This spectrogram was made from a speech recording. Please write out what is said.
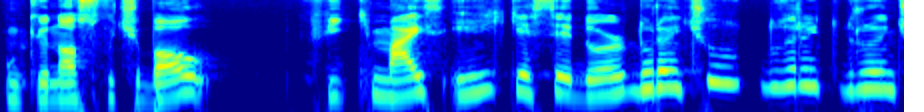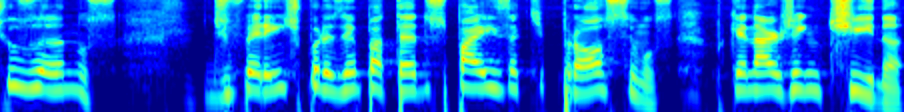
com que o nosso futebol fique mais enriquecedor durante, o- durante, durante os anos. Diferente, por exemplo, até dos países aqui próximos. Porque na Argentina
